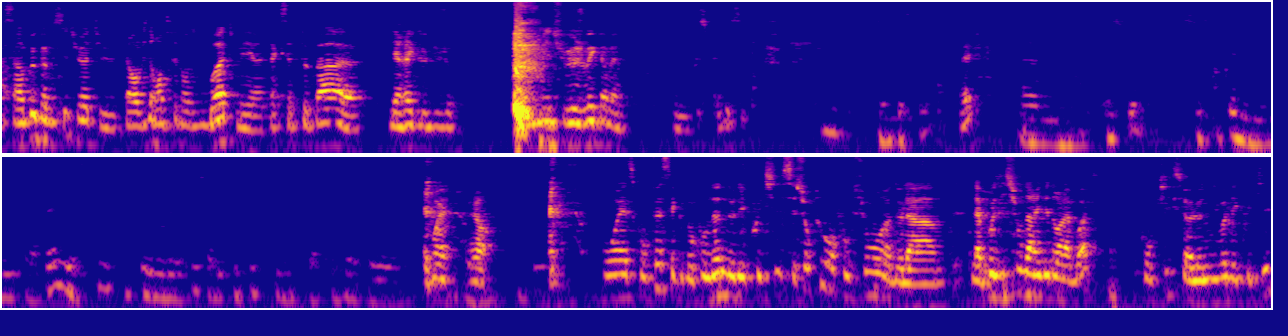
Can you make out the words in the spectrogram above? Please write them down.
C'est un peu comme si tu as envie de rentrer dans une boîte mais tu n'acceptes pas euh, les règles du jeu, mais tu veux jouer quand même. Et du coup, c'est pas possible. J'ai une question. Ouais. Euh, est-ce que ce système évolue sur la paye? Est-ce que tu fais évoluer aussi sur l'equity que tu, tu attribues à tes. Ouais, alors, ouais, ce qu'on fait, c'est que donc on donne de l'equity, c'est surtout en fonction euh, de la, la position d'arrivée dans la boîte qu'on fixe euh, le niveau d'equity.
